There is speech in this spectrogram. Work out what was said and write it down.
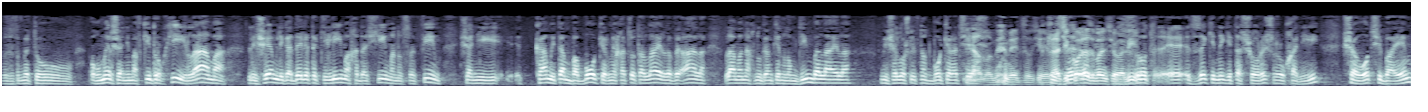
זאת אומרת, הוא, אומר שאני מפקיד רוחי, למה? לשם לגדל את הכלים החדשים, הנוספים, שאני קם איתם בבוקר, מחצות הלילה והלאה. למה אנחנו גם כן לומדים בלילה? משלוש לפנות בוקר עד שש. למה באמת? זו שאלה שכל הזמן שואלים. זאת, אה, זה כנגד השורש הרוחני, שעות שבהן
